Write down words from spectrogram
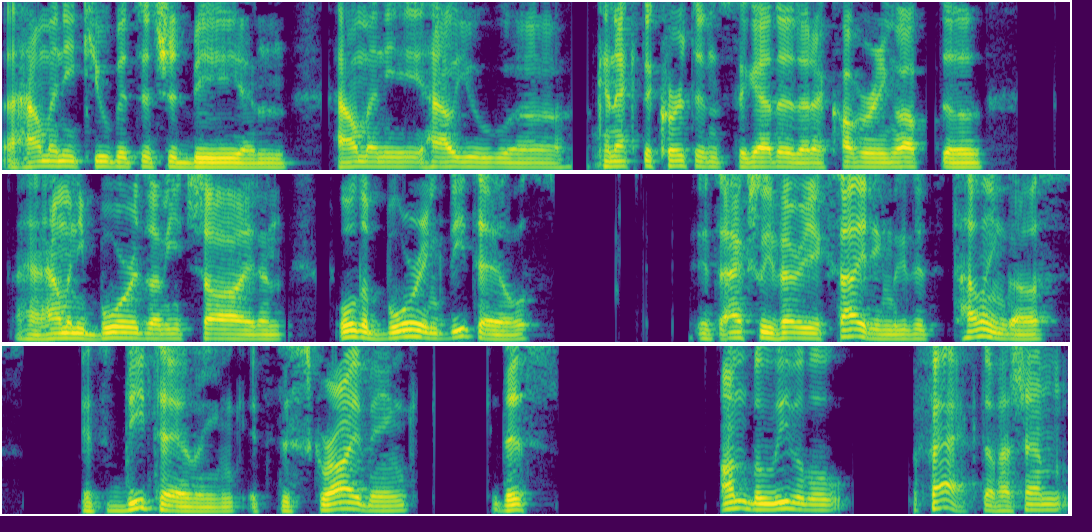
uh, how many cubits it should be and how many, how you uh, connect the curtains together that are covering up the, and how many boards on each side and all the boring details, it's actually very exciting because it's telling us, it's detailing, it's describing this unbelievable fact of Hashem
